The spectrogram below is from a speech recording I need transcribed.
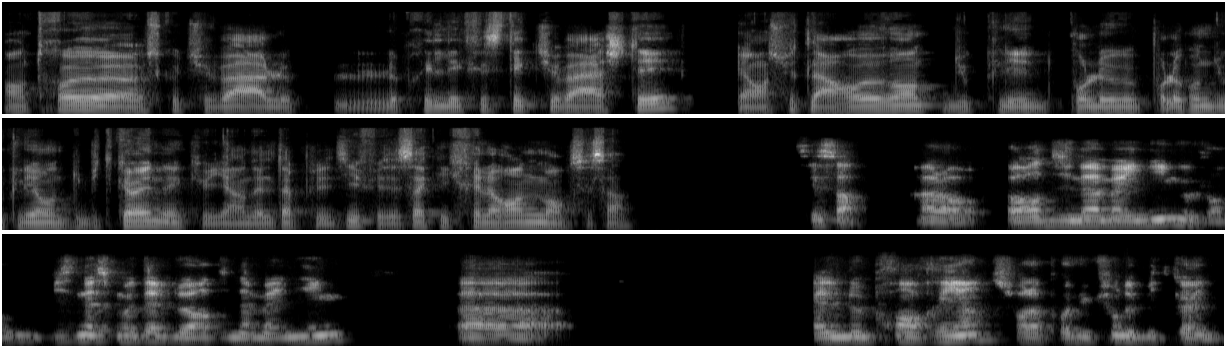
entre euh, ce que tu vas, le, le prix de l'électricité que tu vas acheter et ensuite la revente du clé, pour le, pour le compte du client du Bitcoin et qu'il y a un delta positif et c'est ça qui crée le rendement, c'est ça? C'est ça. Alors, Ordina Mining, aujourd'hui, le business model de Ordina Mining, euh, elle ne prend rien sur la production de Bitcoin.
